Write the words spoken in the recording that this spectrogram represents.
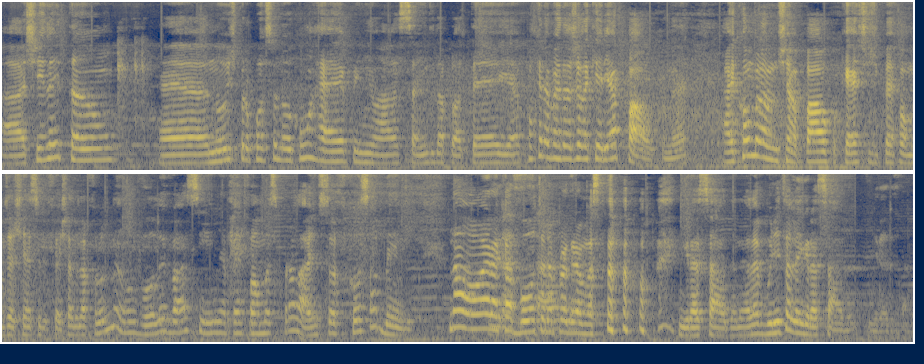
a Shirley Tão é, nos proporcionou com um happening lá, saindo da plateia, porque na verdade ela queria palco, né? Aí como ela não tinha palco, o cast de performance já tinha sido fechado, ela falou, não, vou levar sim minha performance pra lá. A gente só ficou sabendo. Na hora acabou toda a programação. Engraçado, né? Ela é bonita, ela é engraçada. Engraçado.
